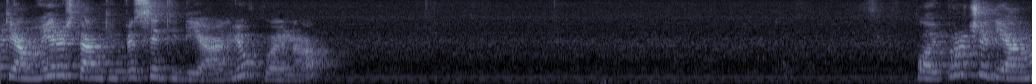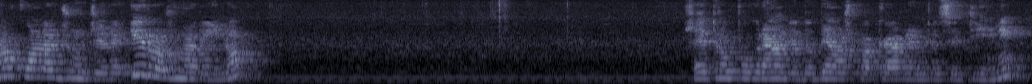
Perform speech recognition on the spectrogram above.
Mettiamo i restanti pezzetti di aglio qua e là. Poi procediamo con l'aggiungere il rosmarino. Se è troppo grande dobbiamo spaccarlo in pezzettini.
